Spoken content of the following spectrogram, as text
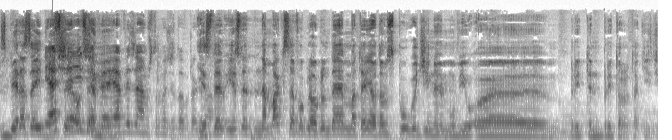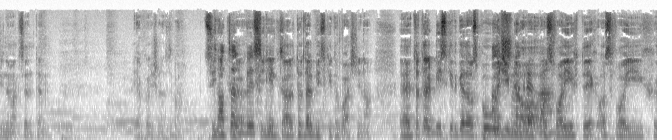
Zbiera zajebiste Ja się oceny. dziwię, ja wiedziałam, że to będzie dobra gra. Jestem, jestem na maksa w ogóle oglądałem materiał tam z pół godziny mówił e, ten Brytol taki z dziwnym akcentem. Jak on się nazywa? Total Biscuit. Total Biscuit to właśnie no. E, Total Biscuit gadał z pół On godziny o, o swoich tych, o swoich e,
